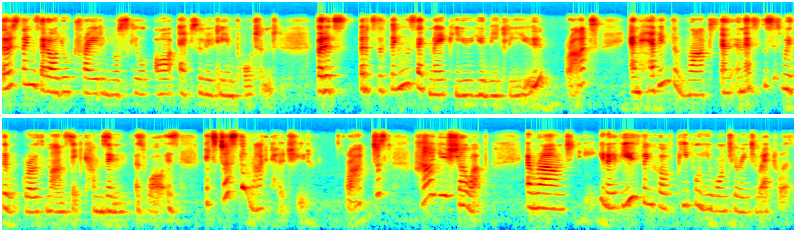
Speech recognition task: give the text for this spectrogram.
those things that are your trade and your skill are absolutely important. But it's but it's the things that make you uniquely you, right? And having the right, and, and that's this is where the growth mindset comes in as well, is it's just the right attitude, right? Just how you show up around, you know, if you think of people you want to interact with,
